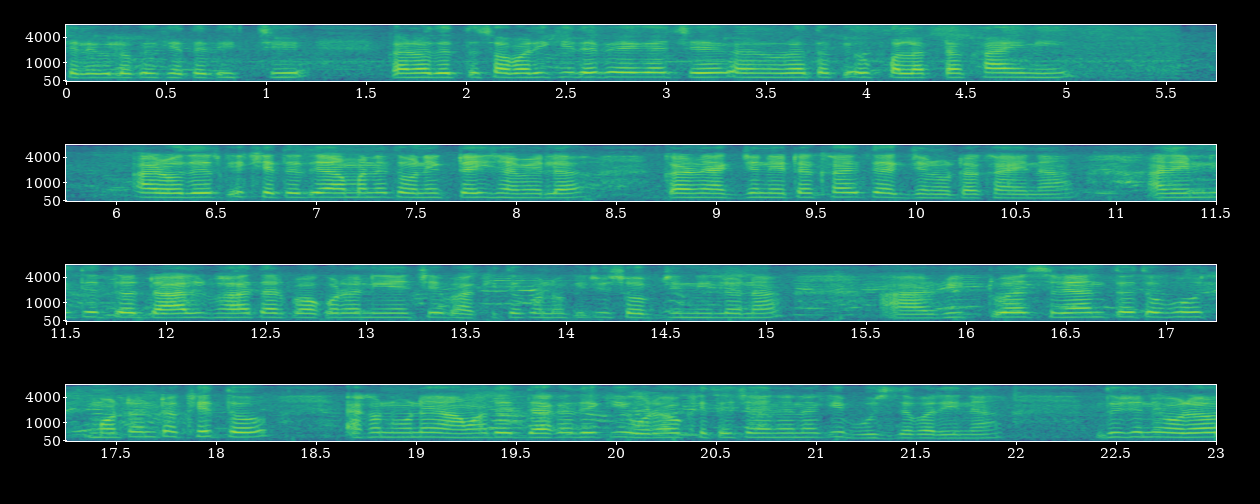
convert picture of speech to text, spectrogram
ছেলেগুলোকে খেতে দিচ্ছি। কারণ ওদের তো সবারই খিদে পেয়ে গেছে, কারণ ওরা তো কেউ ফলারটা খায়নি। আর ওদেরকে খেতে দেওয়া মানে তো অনেকটাই ঝামেলা, কারণ একজন এটা খায় তো একজন ওটা খায় না। আর এমনিতে তো ডাল, ভাত আর পকোড়া নিয়েছে, বাকি তো কোনো কিছু সবজি নিল না। আর বিট্টু আর শ্রেয়ান তো তবু মটনটা খেত, এখন মনে হয় আমাদের দেখা দেখি ওরাও খেতে চায় না নাকি বুঝতে পারি না। দুজনে ওরাও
